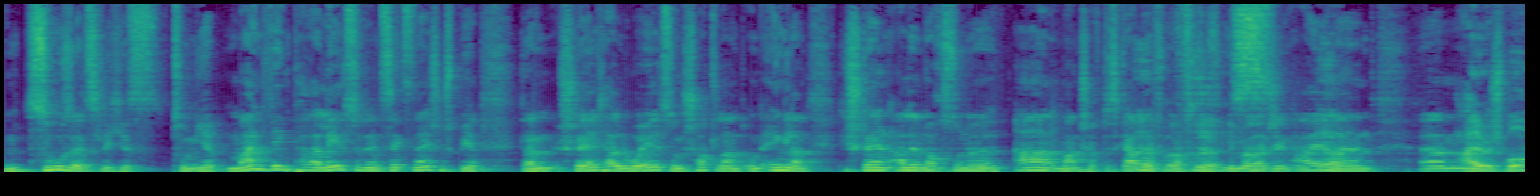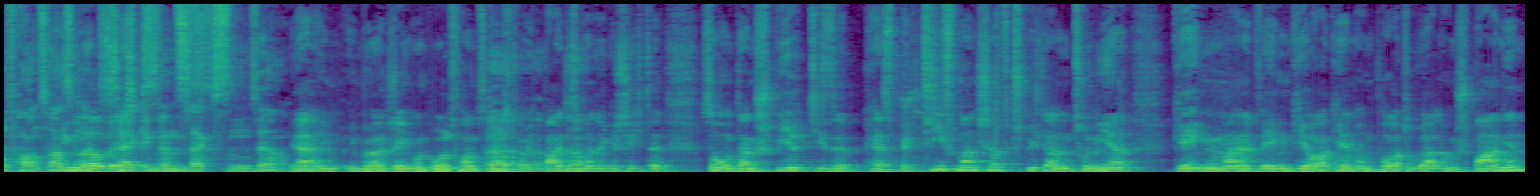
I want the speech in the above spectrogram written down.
ein zusätzliches Turnier, meinetwegen parallel zu den Six Nations spielen, dann stellt halt Wales und Schottland und England, die stellen alle noch so eine A-Mannschaft. Es gab ja, Ja, früher, dieses Emerging Ireland, ähm, Irish Wolfhounds waren es, England glaube ich, Saxons. England Saxons, ja. Ja, Em- Emerging und Wolfhounds gab es, Äh, glaube ich, beides ja. mal in der Geschichte. So, und dann spielt diese Perspektivmannschaft, spielt dann ein Turnier gegen meinetwegen Georgien und Portugal und Spanien.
